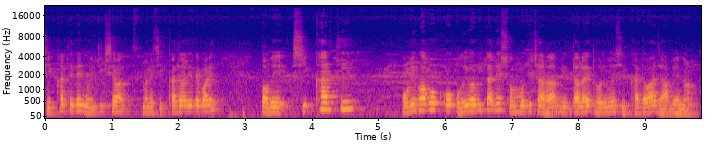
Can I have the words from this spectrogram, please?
শিক্ষার্থীদের নৈতিক সেবা মানে শিক্ষা দেওয়া যেতে পারে। তবে শিক্ষার্থী, অভিভাবক ও অভিভাবিকাদের সম্মতি ছাড়া বিদ্যালয়ে ধর্মীয় শিক্ষা দেওয়া যাবে না।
